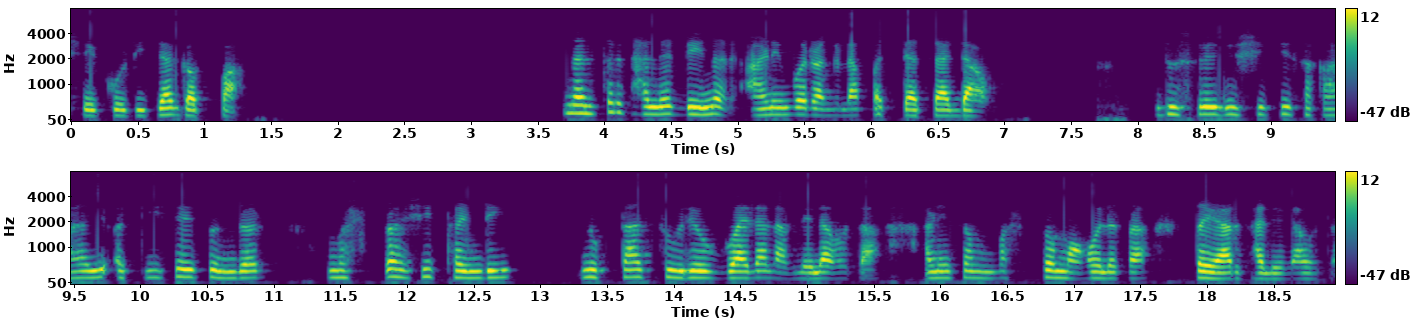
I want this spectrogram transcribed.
शेकोटीच्या गप्पा. नंतर झालं डिनर आणि मग रंगला पत्त्याचा डाव. दुसऱ्या दिवशीची सकाळी अतिशय सुंदर मस्त अशी थंडी नुकताच सूर्य उगवायला लागलेला होता आणि असा मस्त माहोल असा तयार झालेला होता.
